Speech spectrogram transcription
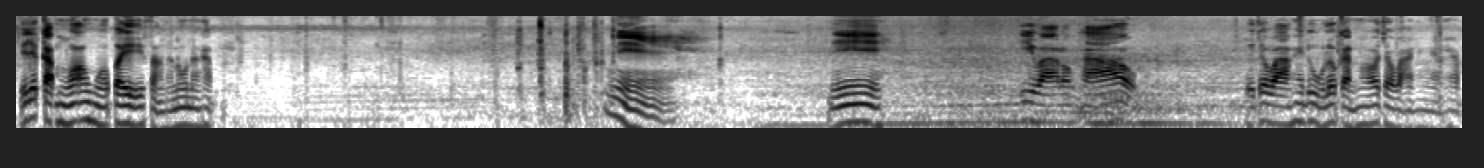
เดี๋ยวจะกลับหัวเอาหัวไปฝั่งทางนู้นนะครับ นี่ นี่ที่วางรองเท้า เดี๋ยวจะวางให้ดูแล้วกันเพราะว่าจะวางยังไงครับ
